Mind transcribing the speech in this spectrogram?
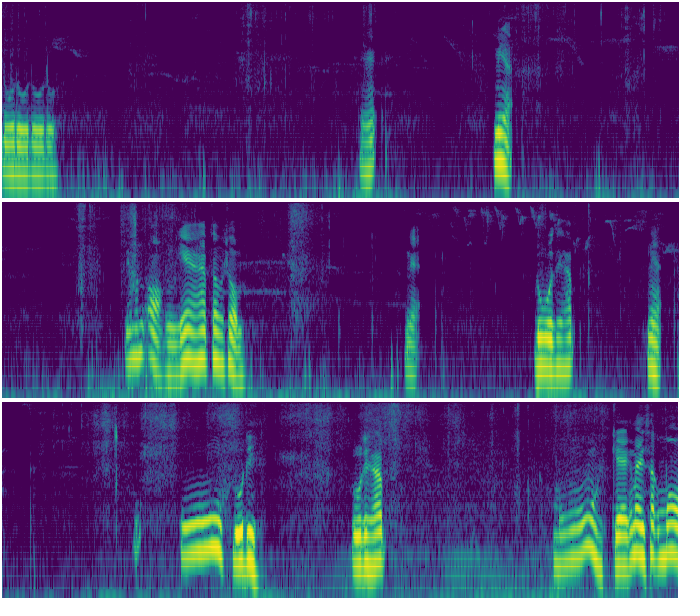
ดูดูดูดูเนี่ยเนี่ยนี่มันออกอย่างเงี้ยครับท่านผู้ชม เนี่ย ดูสิครับ เนี่ยอู้ดูดิ ดูดิครับโอ้แกงได้สักหม้อ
